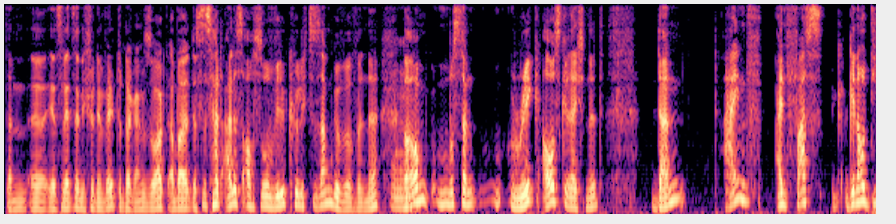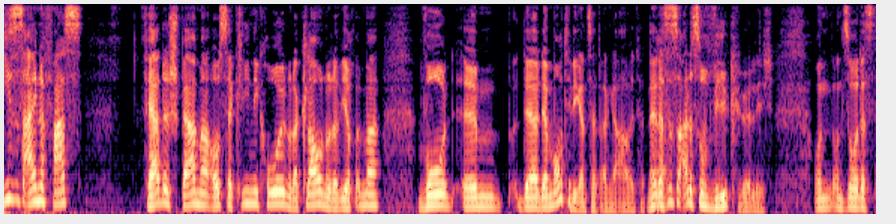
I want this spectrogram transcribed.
dann äh, jetzt letztendlich für den Weltuntergang sorgt. Aber das ist halt alles auch so willkürlich zusammengewürfelt. Ne? Mhm. Warum muss dann Rick ausgerechnet dann ein, ein Fass, genau dieses eine Fass Pferdesperma aus der Klinik holen oder klauen oder wie auch immer, wo ähm, der, der Morty die ganze Zeit dran gearbeitet hat. Ne? Ja. Das ist alles so willkürlich. Und, und so, das,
